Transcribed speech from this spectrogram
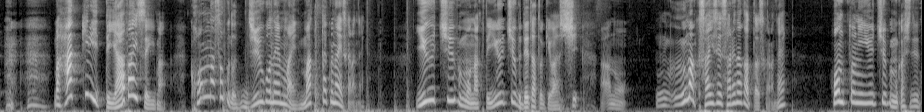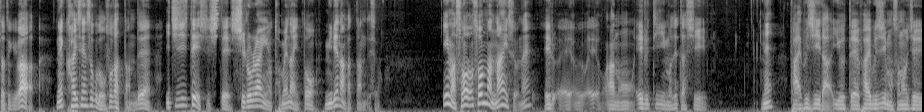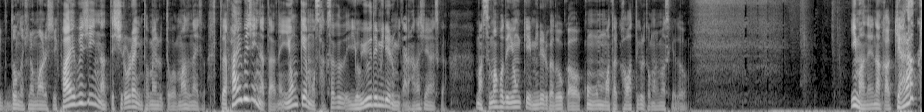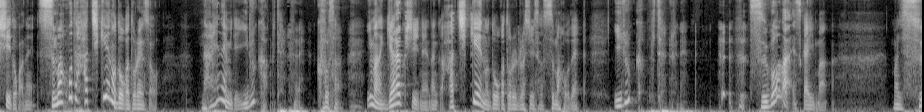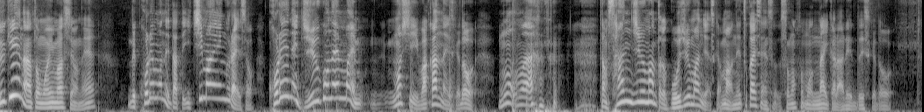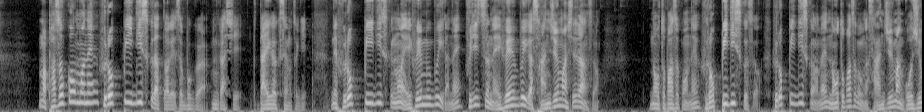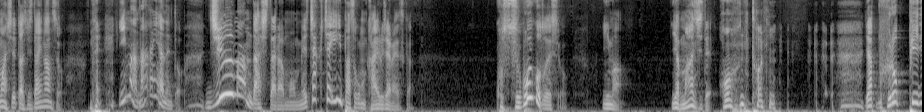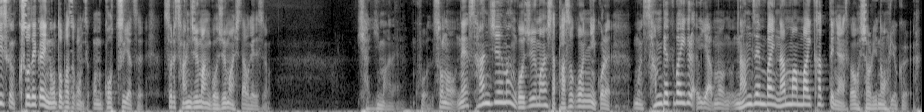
まあ、はっきり言ってやばいっすよ、今。こんな速度15年前に全くないですからね。YouTube もなくて YouTube 出た時はし、あの、うまく再生されなかったですからね。本当に YouTube 昔出てた時は、ね、回線速度遅かったんで、一時停止して白ラインを止めないと見れなかったんですよ。今そ、そんなんないですよね。LTE も出たし、ね、5G だ言うて、5G もそのうちどんどん広まるし、5G になって白ライン止めるってことはまずないですよ。ただ 5G になったらね、4K もサクサクで余裕で見れるみたいな話じゃないですか。まあスマホで 4K 見れるかどうかは今後もまた変わってくると思いますけど、今ね、なんかギャラクシーとかね、スマホで 8K の動画撮れるんですよ。何やねんみたいな、いるかみたいなね。久保さん。今ね、ギャラクシーね、なんか 8K の動画撮れるらしいんですよ、スマホで。いるかみたいなね。すごないですか、今。マジすげえなと思いますよね。で、これもね、だって1万円ぐらいですよ。これね、15年前、もしわかんないですけど、もう、まあ 多分30万とか50万じゃないですか。まあ、ネット回線そもそもないからあれですけど、まあ、パソコンもね、フロッピーディスクだったわけですよ、僕は。昔。大学生の時。で、フロッピーディスクの FMV がね、富士通の FMV が30万してたんですよ。ノートパソコンね。フロッピーディスクですよ。フロッピーディスクのね、ノートパソコンが30万、50万してた時代なんですよ。ね、今なんやねんと。10万出したらもうめちゃくちゃいいパソコン買えるじゃないですか。これすごいことですよ。今。いや、マジで。本当に やっぱフロッピーディスクのクソでかいノートパソコンですよ。このごっついやつ。それ30万、50万したわけですよ。いや、今ね、こうそのね、30万、50万したパソコンに、これ、もう300倍ぐらい、いや、もう何千倍、何万倍買ってんじゃないですか、処理能力。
